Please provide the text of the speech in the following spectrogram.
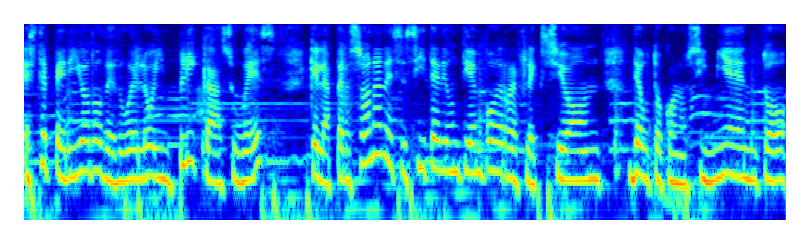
Este periodo de duelo implica, a su vez, que la persona necesite de un tiempo de reflexión, de autoconocimiento,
